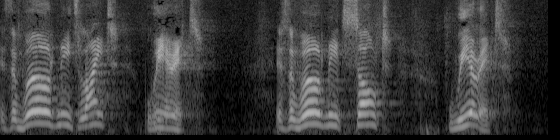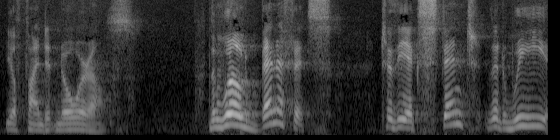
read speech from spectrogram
If the world needs light, we're it. If the world needs salt, we're it. You'll find it nowhere else. The world benefits to the extent that we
